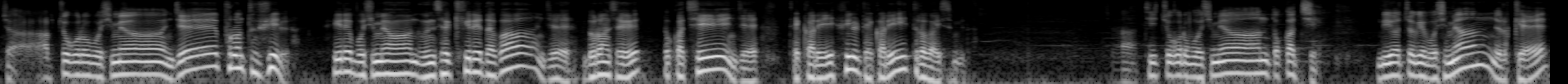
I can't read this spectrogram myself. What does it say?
자 앞쪽으로 보시면 이제 프론트 휠. 휠에 보시면 은색 휠에다가 이제 노란색 똑같이 이제 데칼이 휠 데칼이 들어가 있습니다 자 뒤쪽으로 보시면 똑같이 리어 쪽에 보시면 이렇게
